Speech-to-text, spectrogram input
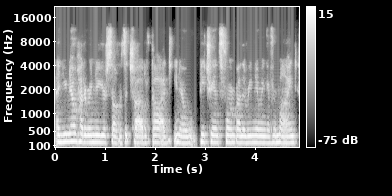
and you know how to renew yourself as a child of god you know be transformed by the renewing of your mind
